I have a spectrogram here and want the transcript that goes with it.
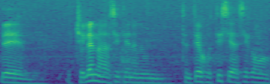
Los chilenos así tienen un sentido de justicia así como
